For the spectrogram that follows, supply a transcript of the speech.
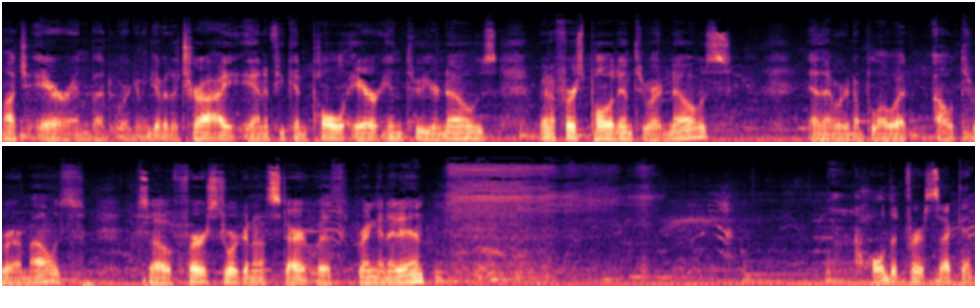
much air in, but we're going to give it a try. And if you can pull air in through your nose, we're going to first pull it in through our nose and then we're going to blow it out through our mouths. So, first, we're going to start with bringing it in. Hold it for a second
